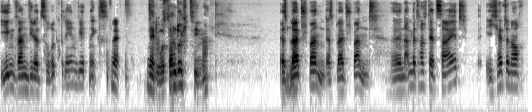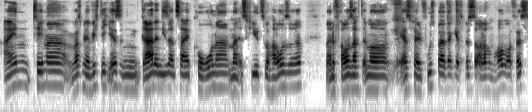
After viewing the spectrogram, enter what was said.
irgendwann wieder zurückdrehen wird nichts. Nee. Nee, du musst dann durchziehen, ne? Es bleibt spannend, es bleibt spannend. In Anbetracht der Zeit, ich hätte noch ein Thema, was mir wichtig ist, in, gerade in dieser Zeit Corona, man ist viel zu Hause. Meine Frau sagt immer, erst fällt Fußball weg, jetzt bist du auch noch im Homeoffice.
